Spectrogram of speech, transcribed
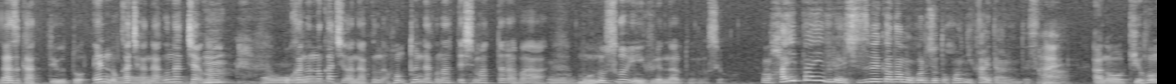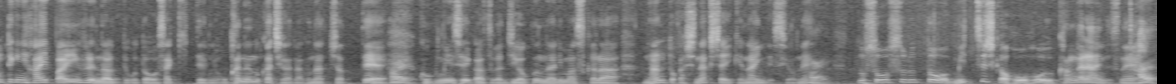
なぜかっていうと円の価値がなくなっちゃうからうん。お金の価値がなくな本当になくなってしまったらばうん。ものすごいインフレになると思いますよ。このハイパーインフレの沈め方もこれちょっと本に書いてあるんですが、はい、あの基本的にハイパーインフレになるってことはさっき言ったようにお金の価値がなくなっちゃって、はい国民生活が地獄になりますから何とかしなくちゃいけないんですよね。はいとそうすると3つしか方法を考えられないんですね。はい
